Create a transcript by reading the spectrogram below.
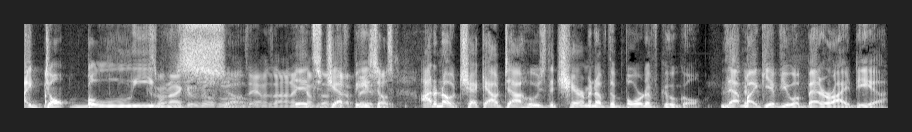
I don't believe when I Google so. who owns Amazon, it it's Jeff, Jeff Bezos. Bezos. I don't know. Check out uh, who's the chairman of the board of Google. That might give you a better idea.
